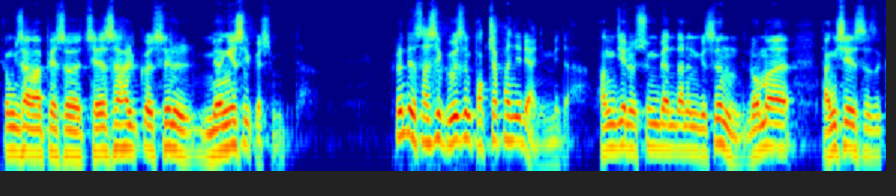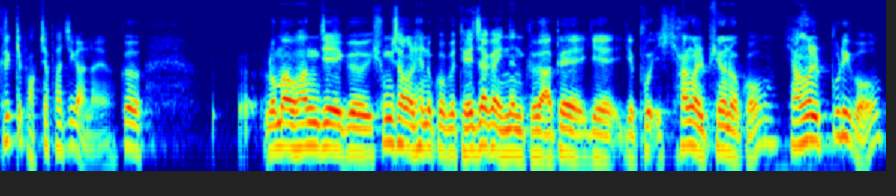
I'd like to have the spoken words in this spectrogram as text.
흉상 앞에서 제사할 것을 명했을 것입니다. 그런데 사실 그것은 복잡한 일이 아닙니다. 황제를 숭배한다는 것은 로마 당시에 있어서 그렇게 복잡하지가 않아요. 그 로마 황제의 그 흉상을 해놓고 그 대자가 있는 그 앞에 이게, 향을 피워놓고 향을 뿌리고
